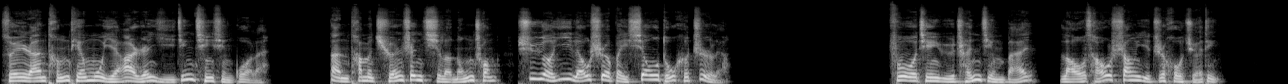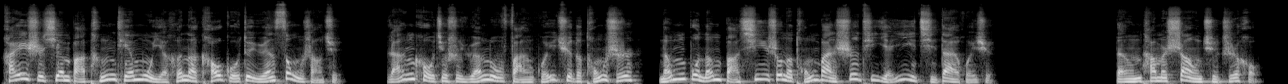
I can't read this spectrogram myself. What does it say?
虽然藤田木野二人已经清醒过来。但他们全身起了脓疮，需要医疗设备消毒和治疗。父亲与陈景白、老曹商议之后，决定还是先把藤田木野和那考古队员送上去，然后就是原路返回去的同时，能不能把牺牲的同伴尸体也一起带回去？等他们上去之后，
